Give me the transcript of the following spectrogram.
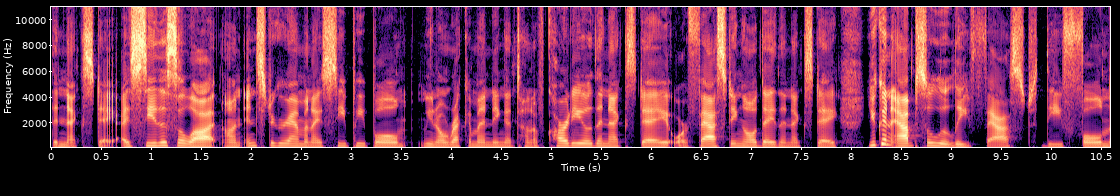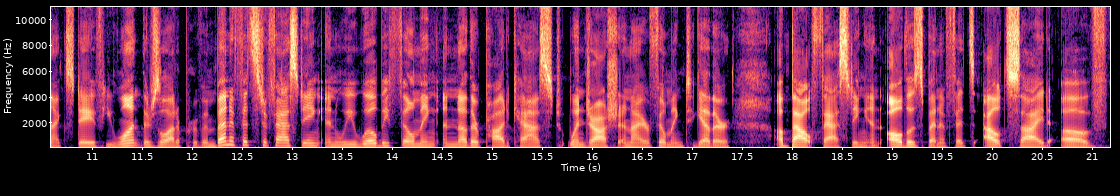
the next day. I see this a lot on Instagram and I see people, you know, recommending a ton of cardio the next day or fasting all day the next day. You can absolutely fast the full next day if you want. There's a lot of proven benefits to fasting and we will be filming another podcast when Josh and I are filming together about fasting and all those benefits outside of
